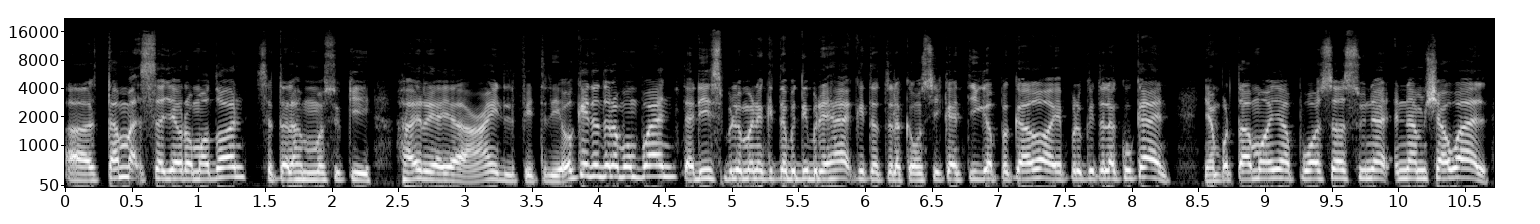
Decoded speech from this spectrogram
uh, tamat saja Ramadan Setelah memasuki Hari Raya Aidilfitri Okey tuan-tuan dan perempuan Tadi sebelum mana kita berhenti berehat Kita telah kongsikan tiga perkara yang perlu kita lakukan. Yang pertamanya puasa sunat 6 syawal.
